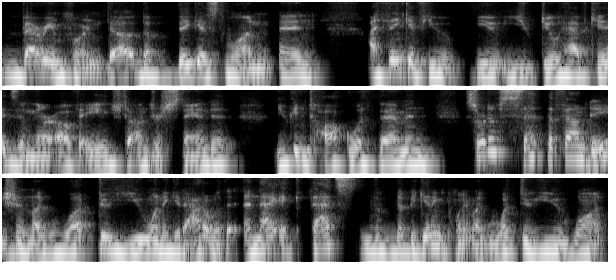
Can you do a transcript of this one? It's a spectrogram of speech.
very important the, the biggest one. And i think if you you you do have kids and they're of age to understand it you can talk with them and sort of set the foundation. Like what do you want to get out of it? And that that's the, the beginning point. Like what do you want?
